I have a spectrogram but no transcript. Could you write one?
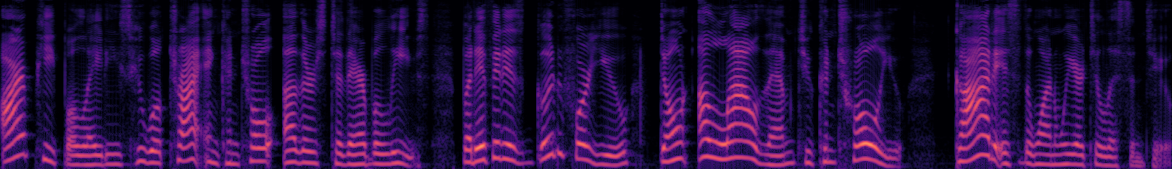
are people, ladies, who will try and control others to their beliefs, but if it is good for you, don't allow them to control you. God is the one we are to listen to.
